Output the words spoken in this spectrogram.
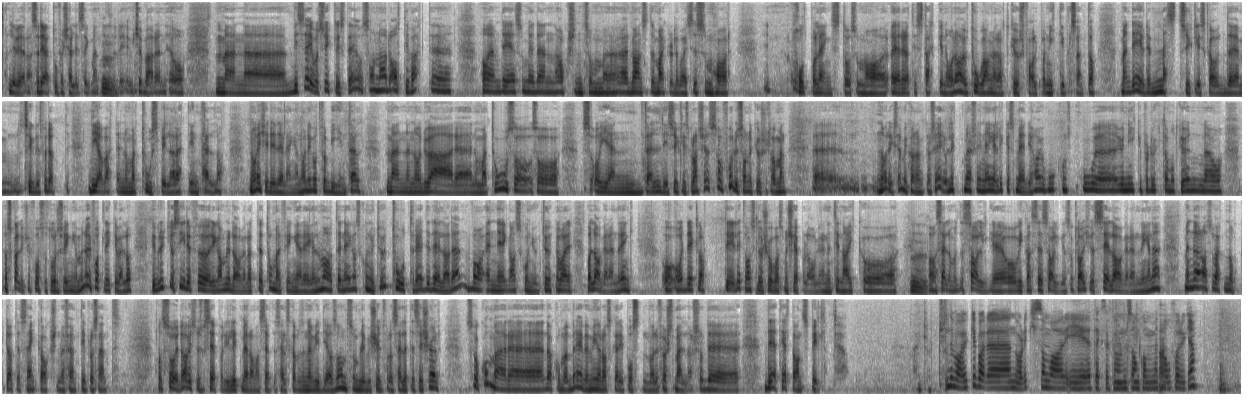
leverer. Så det er to forskjellige segment. Mm. det er jo ikke bare en, og, Men uh, vi ser jo syklisk det, og sånn har det alltid vært. Uh, AMD, som er den aksjen som uh, Advanced Micro Devices, som har holdt på lengst og som har, er relativt sterke nå. Det har jo to ganger hatt kursfall på 90 da. Men det er jo det mest sykliske av det sykliske, fordi de har vært en nummer to-spiller etter Intel. da. Nå er ikke de det lenger, nå har de gått forbi Intel. Men når du er eh, nummer to så, så, så, i en veldig syklisk bransje, så får du sånne kursutslag. Men eh, Nordic Semiconductors er jo litt mer sin egen lykkes med. De har jo gode, gode, unike produkter mot kundene, og da skal du ikke få så store svingninger. Men det har vi fått likevel. Og vi brukte jo å si det før i gamle dager, at tommelfingerregelen var at en nedgangskonjunktur, to tredjedeler av den var en nedgangskonjunktur. Det var, var lagerendring. Og, og det er klart det er litt vanskelig å se hva som skjer på lagrene til Nike. Og, mm. og selv om salget, og vi kan se salget, så klarer vi ikke å se lagerendringene. Men det har altså vært nok da, til å senke aksjen med 50% Og så da, Hvis du skal se på de litt mer avanserte selskapene som Nvidia og sånn, som blir beskyldt for å selge til seg sjøl, så kommer, eh, da kommer brevet mye raskere i posten når det først smeller. Så det, det er et helt annet spill. Ja. Det var jo ikke bare Nordic som var i tech-sektoren som kom med tall forrige uke.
